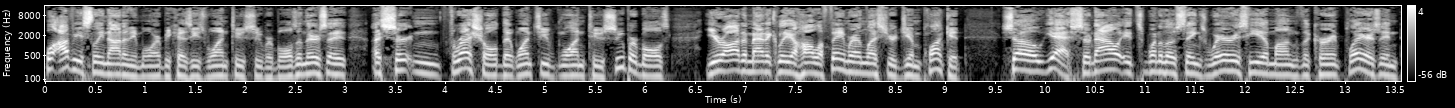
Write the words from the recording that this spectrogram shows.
Well, obviously not anymore because he's won two Super Bowls, and there's a, a certain threshold that once you've won two Super Bowls, you're automatically a Hall of Famer unless you're Jim Plunkett. So yes, so now it's one of those things. Where is he among the current players? And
